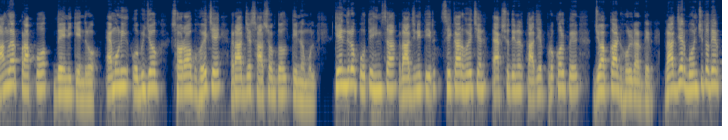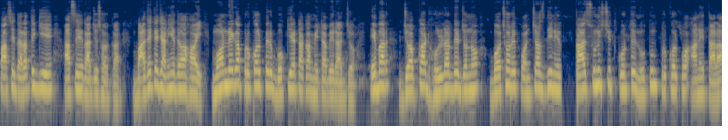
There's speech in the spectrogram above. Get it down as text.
বাংলার প্রাপ্য দেয়নি কেন্দ্র। এমনই অভিযোগ সরব হয়েছে রাজ্যের শাসক দল তৃণমূল। কেন্দ্র প্রতিহিংসা রাজনীতির শিকার হয়েছেন একশো দিনের কাজের প্রকল্পের জব কার্ড হোল্ডারদের। রাজ্যের বঞ্চিতদের পাশে দাঁড়াতে গিয়ে আসে রাজ্য সরকার। বাজেটে জানিয়ে দেওয়া হয়, মনরেগা প্রকল্পের বকিয়া টাকা মেটাবে রাজ্য। এবার জব কার্ড হোল্ডারদের জন্য বছরে পঞ্চাশ দিনের কাজ সুনিশ্চিত করতে নতুন প্রকল্প আনে তারা।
